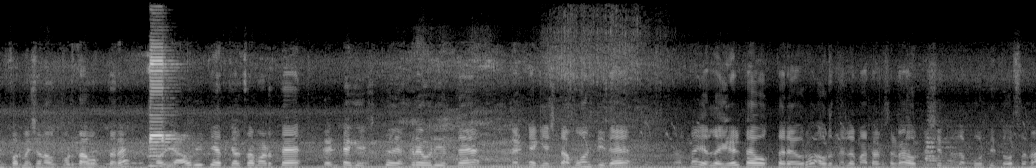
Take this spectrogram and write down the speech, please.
ಇನ್ಫಾರ್ಮೇಷನ್ ಅವ್ರು ಕೊಡ್ತಾ ಹೋಗ್ತಾರೆ. ಅವ್ರು ಯಾವ ರೀತಿ ಅದು ಕೆಲಸ ಮಾಡುತ್ತೆ, ಗಂಟೆಗೆ ಎಷ್ಟು ಎಕರೆ ಹೊಡೆಯುತ್ತೆ ಗಂಟೆಗೆ ಎಷ್ಟು ಅಮೌಂಟ್ ಇದೆ ಅಂತ ಎಲ್ಲ ಹೇಳ್ತಾ ಹೋಗ್ತಾರೆ ಅವರು. ಅವ್ರನ್ನೆಲ್ಲ ಮಾತಾಡ್ಸೋಣ, ಅವ್ರ ಮಿಷಿನ್ನೆಲ್ಲ ಪೂರ್ತಿ ತೋರಿಸೋಣ.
